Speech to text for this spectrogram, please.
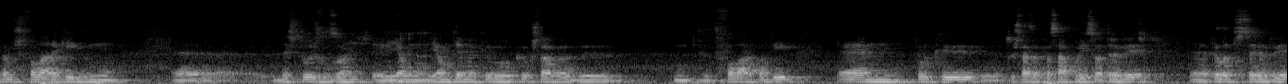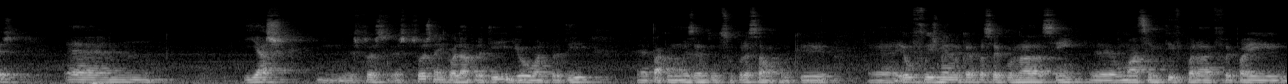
vamos falar aqui de um, das tuas lesões e é um, e é um tema que eu, que eu gostava de, de, de falar contigo ehm, porque tu estás a passar por isso outra vez, pela terceira vez ehm, e acho que as pessoas, as pessoas têm que olhar para ti e eu olho para ti pá, como um exemplo de superação porque eh, eu felizmente nunca passei por nada assim. Eh, o máximo que tive parado foi para aí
